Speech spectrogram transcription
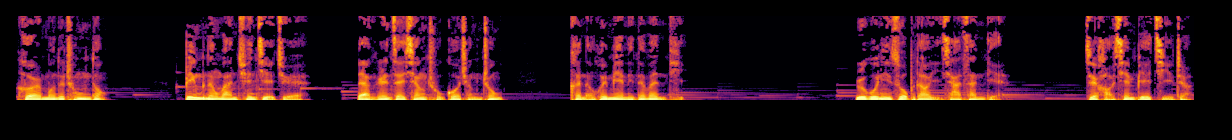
荷尔蒙的冲动，并不能完全解决两个人在相处过程中可能会面临的问题。如果你做不到以下三点，最好先别急着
